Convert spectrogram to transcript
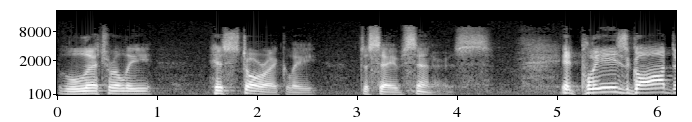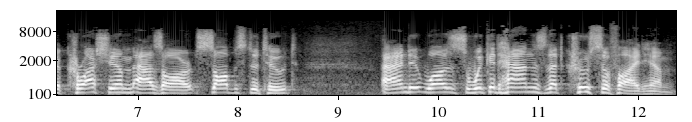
literally historically to save sinners. It pleased God to crush him as our substitute, and it was wicked hands that crucified him.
